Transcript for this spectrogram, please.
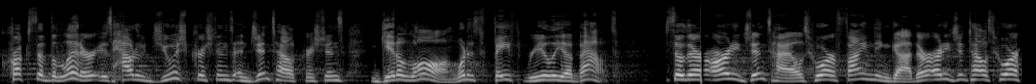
crux of the letter is how do Jewish Christians and Gentile Christians get along? What is faith really about? So there are already Gentiles who are finding God. There are already Gentiles who are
